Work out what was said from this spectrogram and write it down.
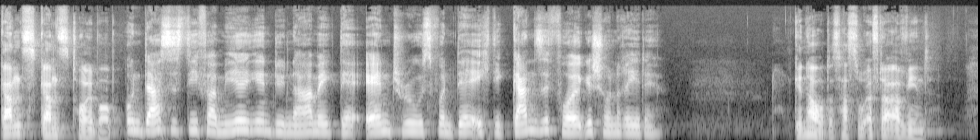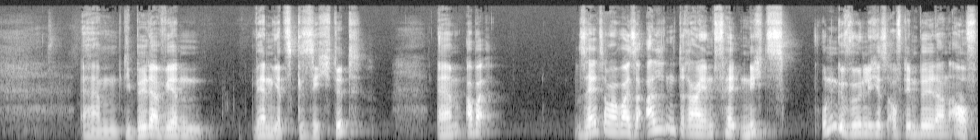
Ganz, ganz toll, Bob. Und das ist die Familiendynamik der Andrews, von der ich die ganze Folge schon rede. Genau, das hast du öfter erwähnt. Ähm, die Bilder werden, werden jetzt gesichtet, ähm, aber seltsamerweise allen dreien fällt nichts Ungewöhnliches auf den Bildern auf.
